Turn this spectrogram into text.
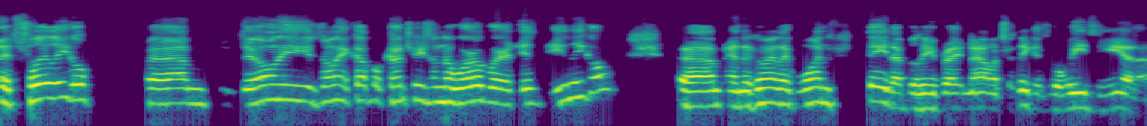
it's fully legal. Um, the only there's only a couple countries in the world where it is illegal, um, and there's only like one state I believe right now, which I think is Louisiana.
